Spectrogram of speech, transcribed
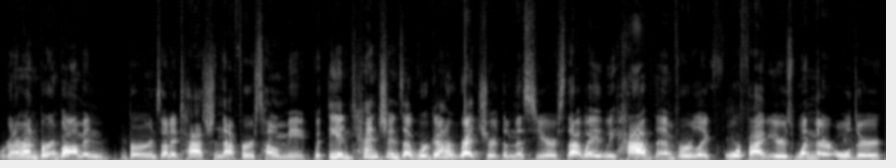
we're gonna run Birnbaum and Burns unattached in that first home meet with the intentions of we're gonna redshirt them this year, so that way we have them for like four or five years when they're older,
